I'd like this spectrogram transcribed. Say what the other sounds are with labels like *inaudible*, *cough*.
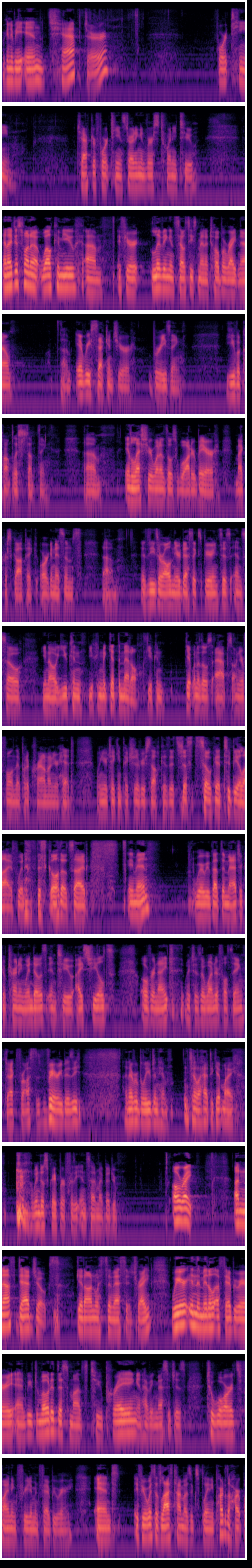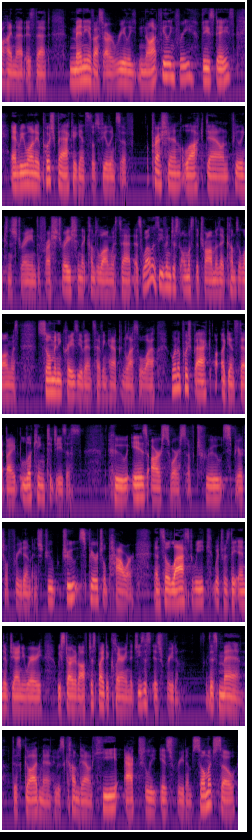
We're going to be in chapter 14. Chapter 14, starting in verse 22. And I just want to welcome you. Um, if you're living in southeast Manitoba right now, um, every second you're breathing, you've accomplished something. Um, unless you're one of those water bear microscopic organisms, um, these are all near death experiences. And so you know, you can you can get the medal. You can get one of those apps on your phone that put a crown on your head when you're taking pictures of yourself because it's just so good to be alive when it's this cold outside. Amen. Where we've got the magic of turning windows into ice shields overnight, which is a wonderful thing. Jack Frost is very busy. I never believed in him until I had to get my *clears throat* window scraper for the inside of my bedroom. All right, enough dad jokes get on with the message, right? We're in the middle of February, and we've devoted this month to praying and having messages towards finding freedom in February. And if you're with us last time, I was explaining part of the heart behind that is that many of us are really not feeling free these days, and we want to push back against those feelings of oppression, lockdown, feeling constrained, the frustration that comes along with that, as well as even just almost the trauma that comes along with so many crazy events having happened in the last little while. We want to push back against that by looking to Jesus, who is our source of true spiritual freedom and true, true spiritual power. And so last week, which was the end of January, we started off just by declaring that Jesus is freedom. This man, this God man who has come down, he actually is freedom. So much so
